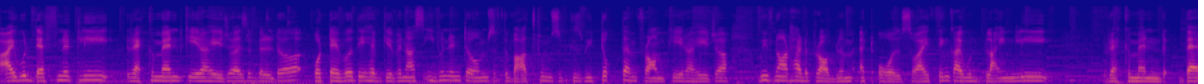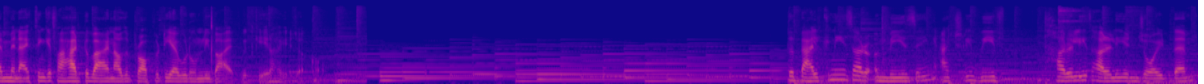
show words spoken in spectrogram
I would definitely recommend K. Raheja as a builder. Whatever they have given us, even in terms of the bathrooms, because we took them from K. Raheja, we've not had a problem at all. So I think I would blindly recommend them. And I think if I had to buy another property, I would only buy it with K. Raheja The balconies are amazing. Actually, we've thoroughly, thoroughly enjoyed them.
